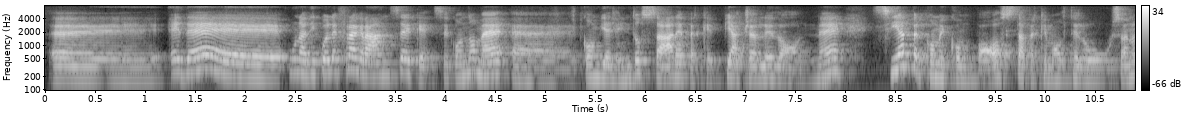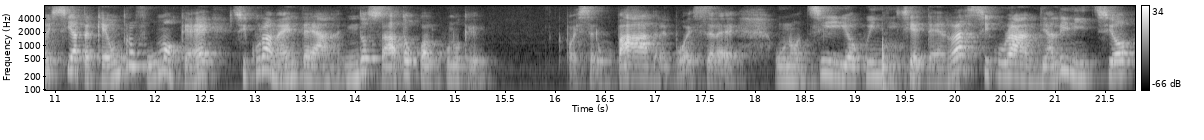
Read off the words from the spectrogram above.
eh, ed è una di quelle fragranze che secondo me eh, conviene indossare perché piace alle donne, sia per come è composta, perché molte lo usano, e sia perché è un profumo che sicuramente ha indossato qualcuno che può essere un padre, può essere uno zio, quindi siete rassicuranti all'inizio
